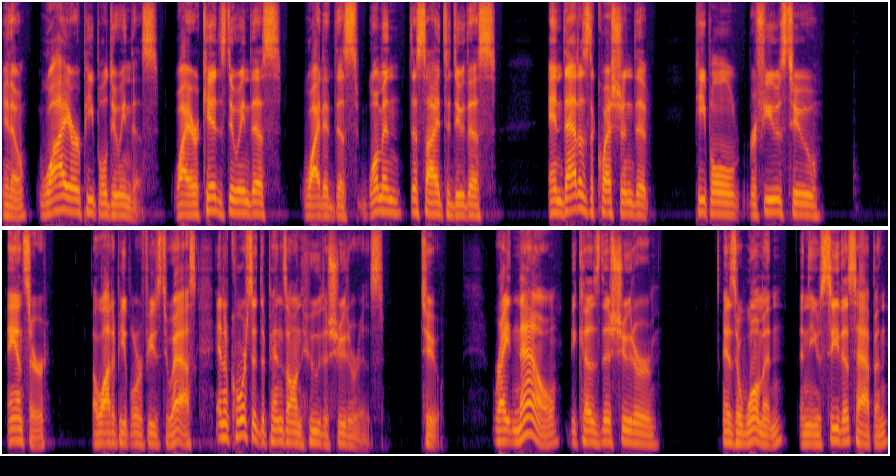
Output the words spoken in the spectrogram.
You know, why are people doing this? Why are kids doing this? Why did this woman decide to do this? And that is the question that people refuse to answer. A lot of people refuse to ask. And of course, it depends on who the shooter is, too. Right now, because this shooter is a woman, and you see this happen.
